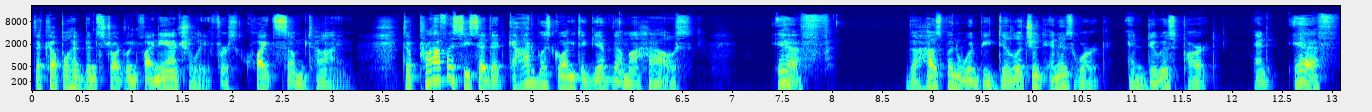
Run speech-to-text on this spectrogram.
The couple had been struggling financially for quite some time. The prophecy said that God was going to give them a house if the husband would be diligent in his work and do his part, and if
